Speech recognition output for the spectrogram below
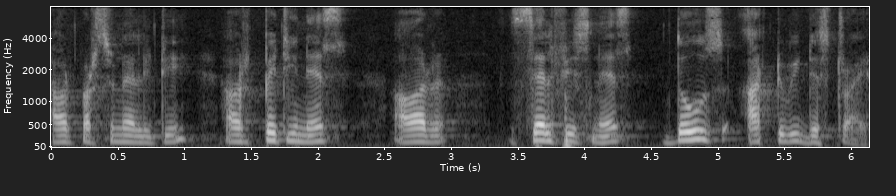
our personality, our pettiness, our selfishness, those are to be destroyed.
